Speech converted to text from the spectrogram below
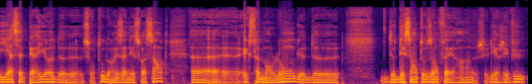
il y a cette période, euh, surtout dans les années 60, euh, extrêmement longue de de descente aux enfers. Hein. Je veux dire, j'ai vu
